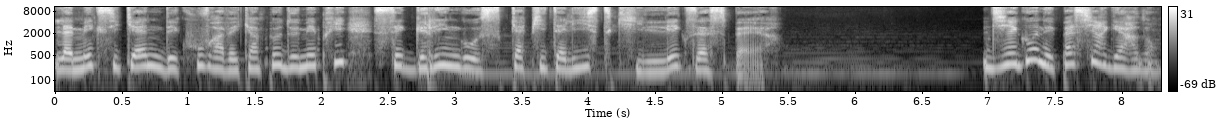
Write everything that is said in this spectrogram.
La Mexicaine découvre avec un peu de mépris ces gringos capitalistes qui l'exaspèrent. Diego n'est pas si regardant.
